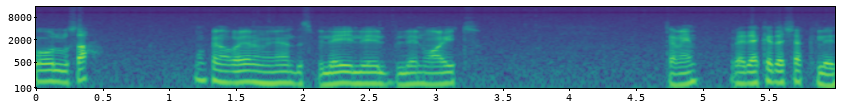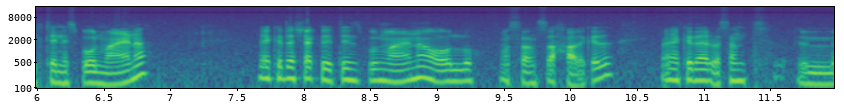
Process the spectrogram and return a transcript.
واقول له صح؟ ممكن أغير من هنا display لل plain white تمام؟ يبقى ده كده شكل ال tennis ball معانا. ده كده شكل ال tennis ball معانا وأقول له مثلا صح على كده. أنا كده رسمت ال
